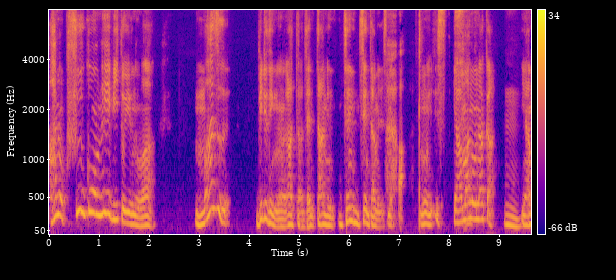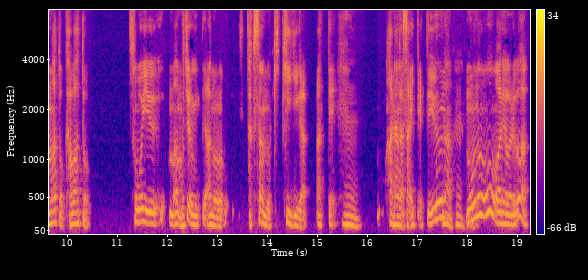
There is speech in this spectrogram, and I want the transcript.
あの風光明媚というのは、まず、ビルディングがあったら全ダメ、全然ダメですね。あもう山の中、うん。山と川と、そういう、まあもちろん、あの、たくさんの木木々があって、うん。花が咲いてっていうようなものを我々は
